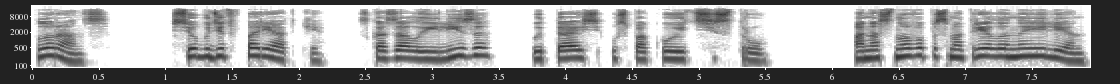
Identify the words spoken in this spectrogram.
«Флоранс, все будет в порядке», — сказала Элиза, пытаясь успокоить сестру. Она снова посмотрела на Елен.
